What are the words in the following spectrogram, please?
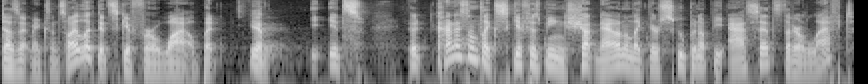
doesn't make sense. So I looked at Skiff for a while, but Yeah. it's it kind of sounds like Skiff is being shut down and like they're scooping up the assets that are left.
